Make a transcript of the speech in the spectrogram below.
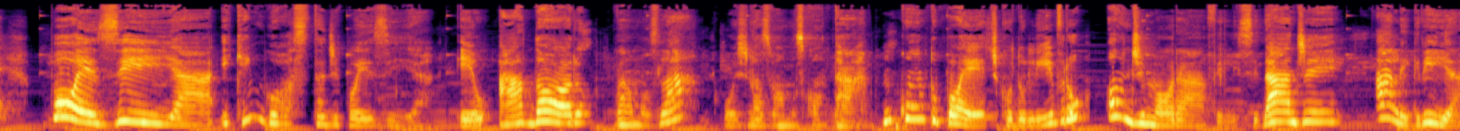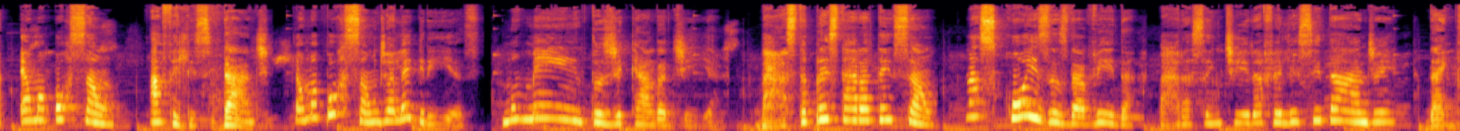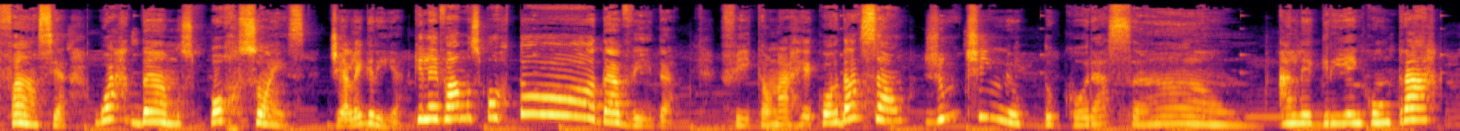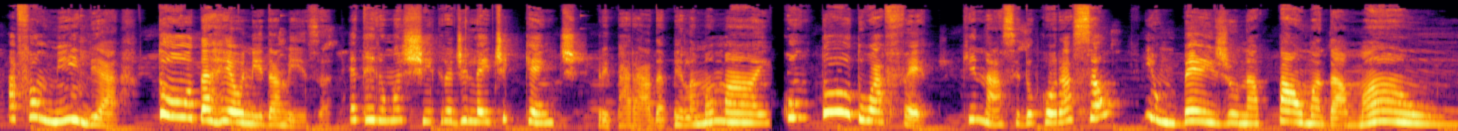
poesia! E quem gosta de poesia? Eu adoro! Vamos lá? Hoje nós vamos contar um conto poético do livro Onde Mora a Felicidade. A alegria é uma porção, a felicidade é uma porção de alegrias, momentos de cada dia. Basta prestar atenção nas coisas da vida para sentir a felicidade da infância, guardamos porções de alegria que levamos por toda a vida. Ficam na recordação, juntinho do coração. Alegria encontrar a família toda reunida à mesa. É ter uma xícara de leite quente, preparada pela mamãe, com todo o afeto que nasce do coração e um beijo na palma da mão.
